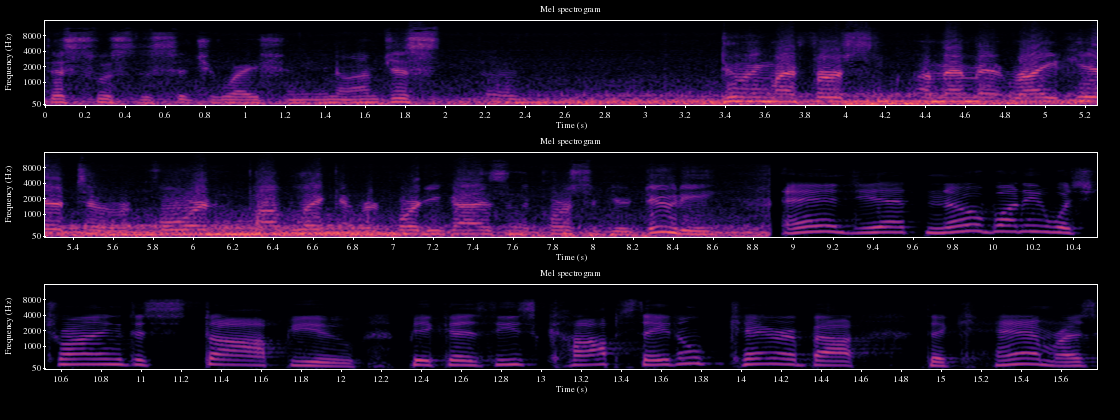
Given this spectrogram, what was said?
this was the situation. You know, I'm just uh, doing my First Amendment right here to record in public and record you guys in the course of your duty. And yet nobody was trying to stop you because these cops, they don't care about the cameras.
